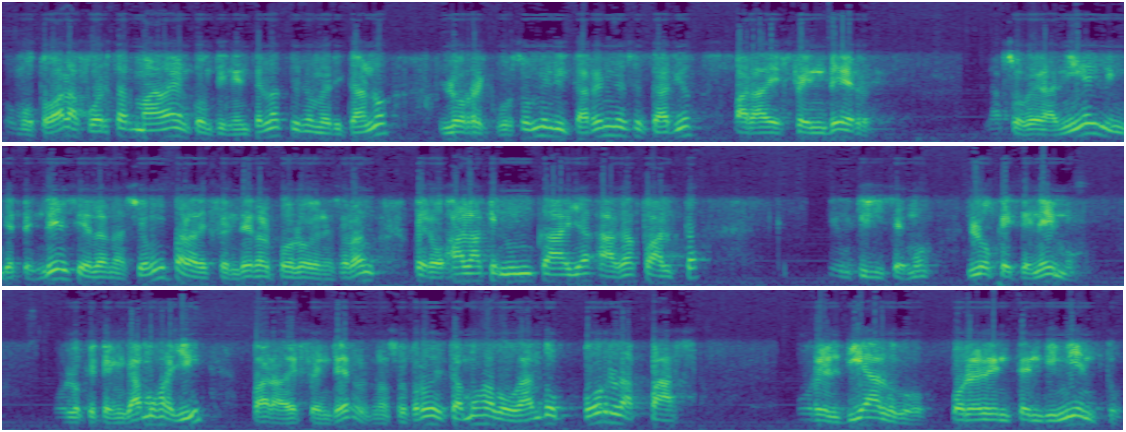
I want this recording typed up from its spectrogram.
como toda la Fuerza Armada en el continente latinoamericano, los recursos militares necesarios para defender la soberanía y la independencia de la nación y para defender al pueblo venezolano. Pero ojalá que nunca haya haga falta que utilicemos lo que tenemos o lo que tengamos allí para defenderlo. Nosotros estamos abogando por la paz, por el diálogo, por el entendimiento,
